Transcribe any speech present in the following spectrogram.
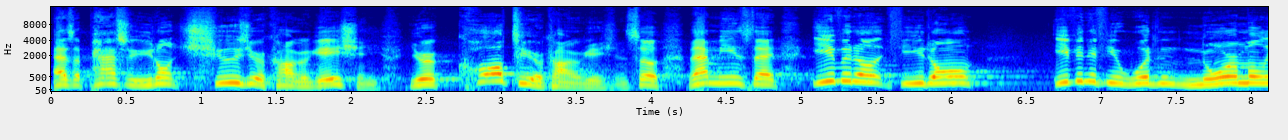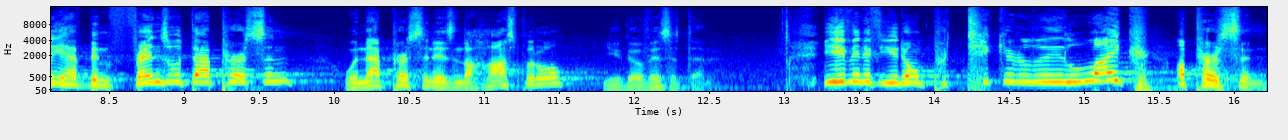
As a pastor, you don't choose your congregation. You're called to your congregation. So that means that even if you don't, even if you wouldn't normally have been friends with that person, when that person is in the hospital, you go visit them. Even if you don't particularly like a person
